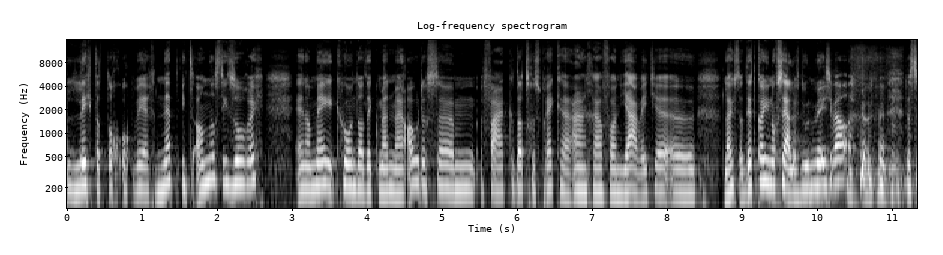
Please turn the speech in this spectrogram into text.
ligt dat toch ook weer net iets anders, die zorg. En dan merk ik gewoon dat ik met mijn ouders ehm, vaak dat gesprek aanga van, ja, weet je, eh, luister, dit kan je nog zelf doen, weet je wel. dus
